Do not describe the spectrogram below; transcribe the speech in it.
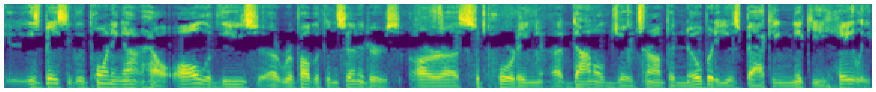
is basically pointing out how all of these uh, Republican senators are uh, supporting uh, Donald J. Trump and nobody is backing Nikki Haley.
